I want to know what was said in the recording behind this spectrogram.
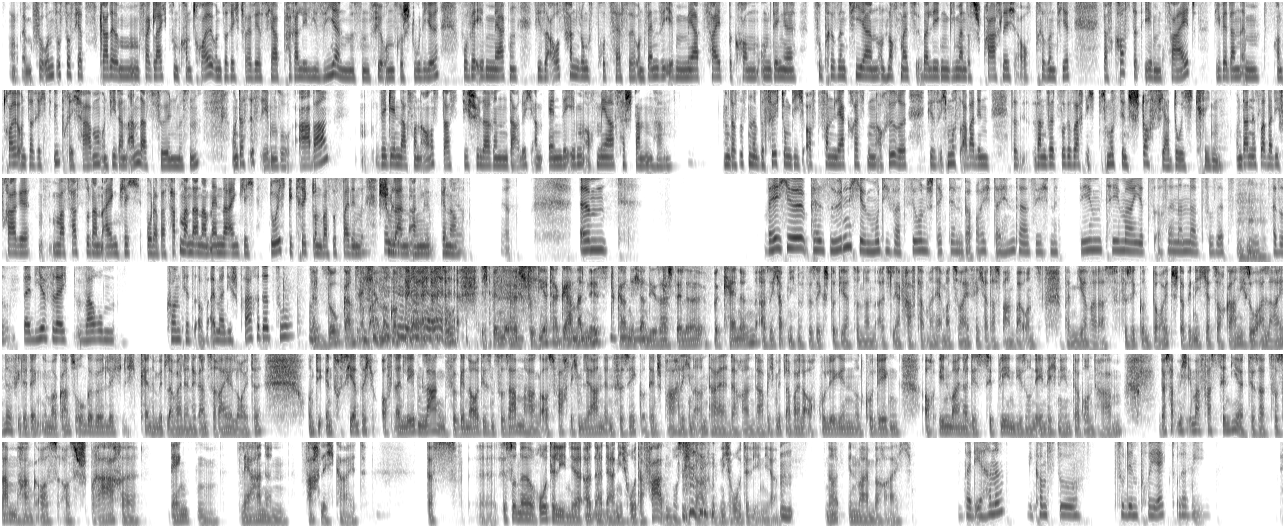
für uns ist das jetzt gerade im Vergleich zum Kontrollunterricht, weil wir es ja parallelisieren müssen für unsere Studie, wo wir eben merken, diese Aushandlungsprozesse und wenn sie eben mehr Zeit bekommen, um Dinge zu präsentieren und nochmal zu überlegen, wie man das sprachlich auch präsentiert, das kostet eben Zeit, die wir dann im Kontrollunterricht übrig haben und die dann anders füllen müssen. Und das ist eben so. Aber wir gehen davon aus, dass die Schülerinnen dadurch am Ende eben auch mehr verstanden haben. Und das ist eine Befürchtung, die ich oft von Lehrkräften auch höre. Dieses, ich muss aber den, dann wird so gesagt, ich, ich muss den Stoff ja durchkriegen. Und dann ist aber die Frage, was hast du dann eigentlich oder was hat man dann am Ende eigentlich durchgekriegt und was ist bei den Schülern ange, genau. Ja. ja. Ähm, welche persönliche Motivation steckt denn bei euch dahinter, sich mit dem Thema jetzt auseinanderzusetzen? Mhm. Also bei dir vielleicht, warum kommt jetzt auf einmal die Sprache dazu. so ganz auf einmal kommt sie gar nicht dazu. Ich bin äh, studierter Germanist, kann ich an dieser Stelle bekennen. Also ich habe nicht nur Physik studiert, sondern als Lehrkraft hat man ja immer zwei Fächer. Das waren bei uns. Bei mir war das Physik und Deutsch. Da bin ich jetzt auch gar nicht so alleine. Viele denken immer ganz ungewöhnlich. Ich kenne mittlerweile eine ganze Reihe Leute und die interessieren sich oft ein Leben lang für genau diesen Zusammenhang aus fachlichem Lernen in Physik und den sprachlichen Anteilen daran. Da habe ich mittlerweile auch Kolleginnen und Kollegen Kollegen auch in meiner Disziplin, die so einen ähnlichen Hintergrund haben. Das hat mich immer fasziniert, dieser Zusammenhang aus, aus Sprache, Denken, Lernen, Fachlichkeit. Das äh, ist so eine rote Linie, äh, nicht roter Faden, muss ich sagen, nicht rote Linie mhm. ne, in meinem Bereich. Bei dir, Hanne, wie kommst du zu dem Projekt oder wie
